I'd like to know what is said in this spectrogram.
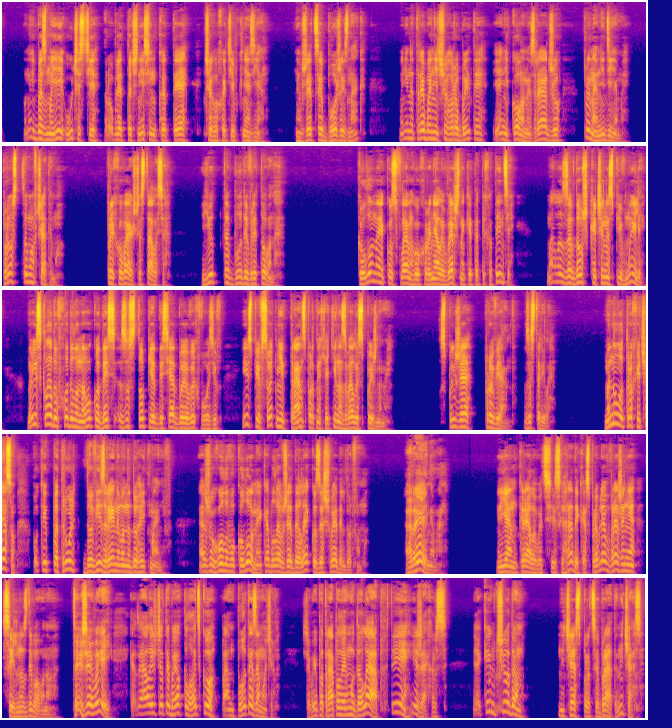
Вони без моєї участі роблять точнісінько те, чого хотів князь Ян. Невже це Божий знак? Мені не треба нічого робити, я нікого не зраджу, принаймні діями. Просто мовчатиму. Приховаю, що сталося. Ютта буде врятована. Колона, яку з флангу охороняли вершники та піхотинці, мала завдовжки чи не з півмилі, до її складу входило на око десь зо 150 бойових возів і з півсотні транспортних, які називали спижними. Спижа провіант застаріле. Минуло трохи часу, поки патруль довіз Рейневана до гейтманів, аж у голову колони, яка була вже далеко за Шведельдорфом. Рейнеман. Ян Краловець із Градика справляв враження сильно здивованого. Ти живий. Казали, що тебе в клоцьку пан Пута замочив, що ви потрапили йому до лап, ти і Жехорс. Яким чудом? Не час про це брати, не час.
